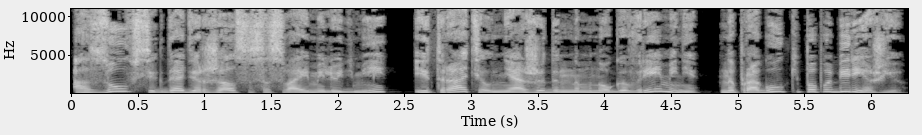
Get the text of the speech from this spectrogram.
Азул всегда держался со своими людьми и тратил неожиданно много времени на прогулки по побережью.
